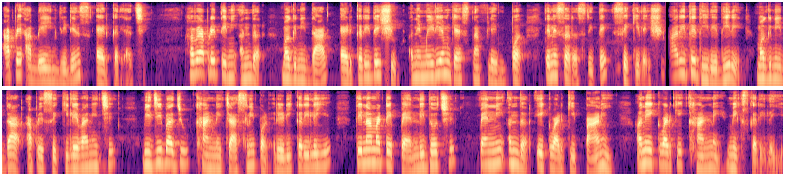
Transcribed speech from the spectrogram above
આપણે આ બે ઇન્ગ્રીડિયન્ટ્સ એડ કર્યા છે. હવે આપણે તેની અંદર મગની દાળ એડ કરી દઈશું અને મીડિયમ ગેસના ફ્લેમ પર તેને સરસ રીતે શેકી લઈશું. આ રીતે ધીરે ધીરે મગની દાળ આપણે શેકી લેવાની છે. બીજી બાજુ ખાંડની ચાસણી પણ રેડી કરી લઈએ. તેના માટે પેન લીધો છે. પેનની અંદર એક વાડકી પાણી અને એક વાડકી ખાંડને મિક્સ કરી લઈએ.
